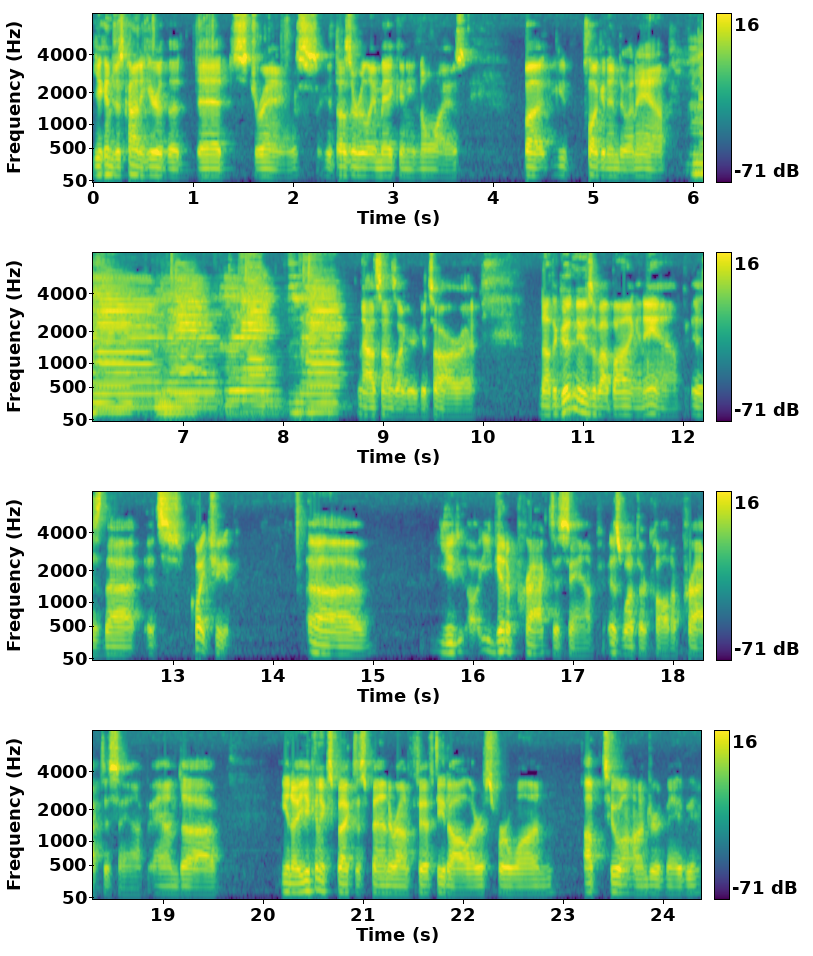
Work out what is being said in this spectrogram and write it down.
you can just kind of hear the dead strings. It doesn't really make any noise, but you plug it into an amp. Now it sounds like your guitar, right? Now the good news about buying an amp is that it's quite cheap. Uh, you you get a practice amp is what they're called a practice amp, and uh, you know you can expect to spend around fifty dollars for one, up to a hundred maybe.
